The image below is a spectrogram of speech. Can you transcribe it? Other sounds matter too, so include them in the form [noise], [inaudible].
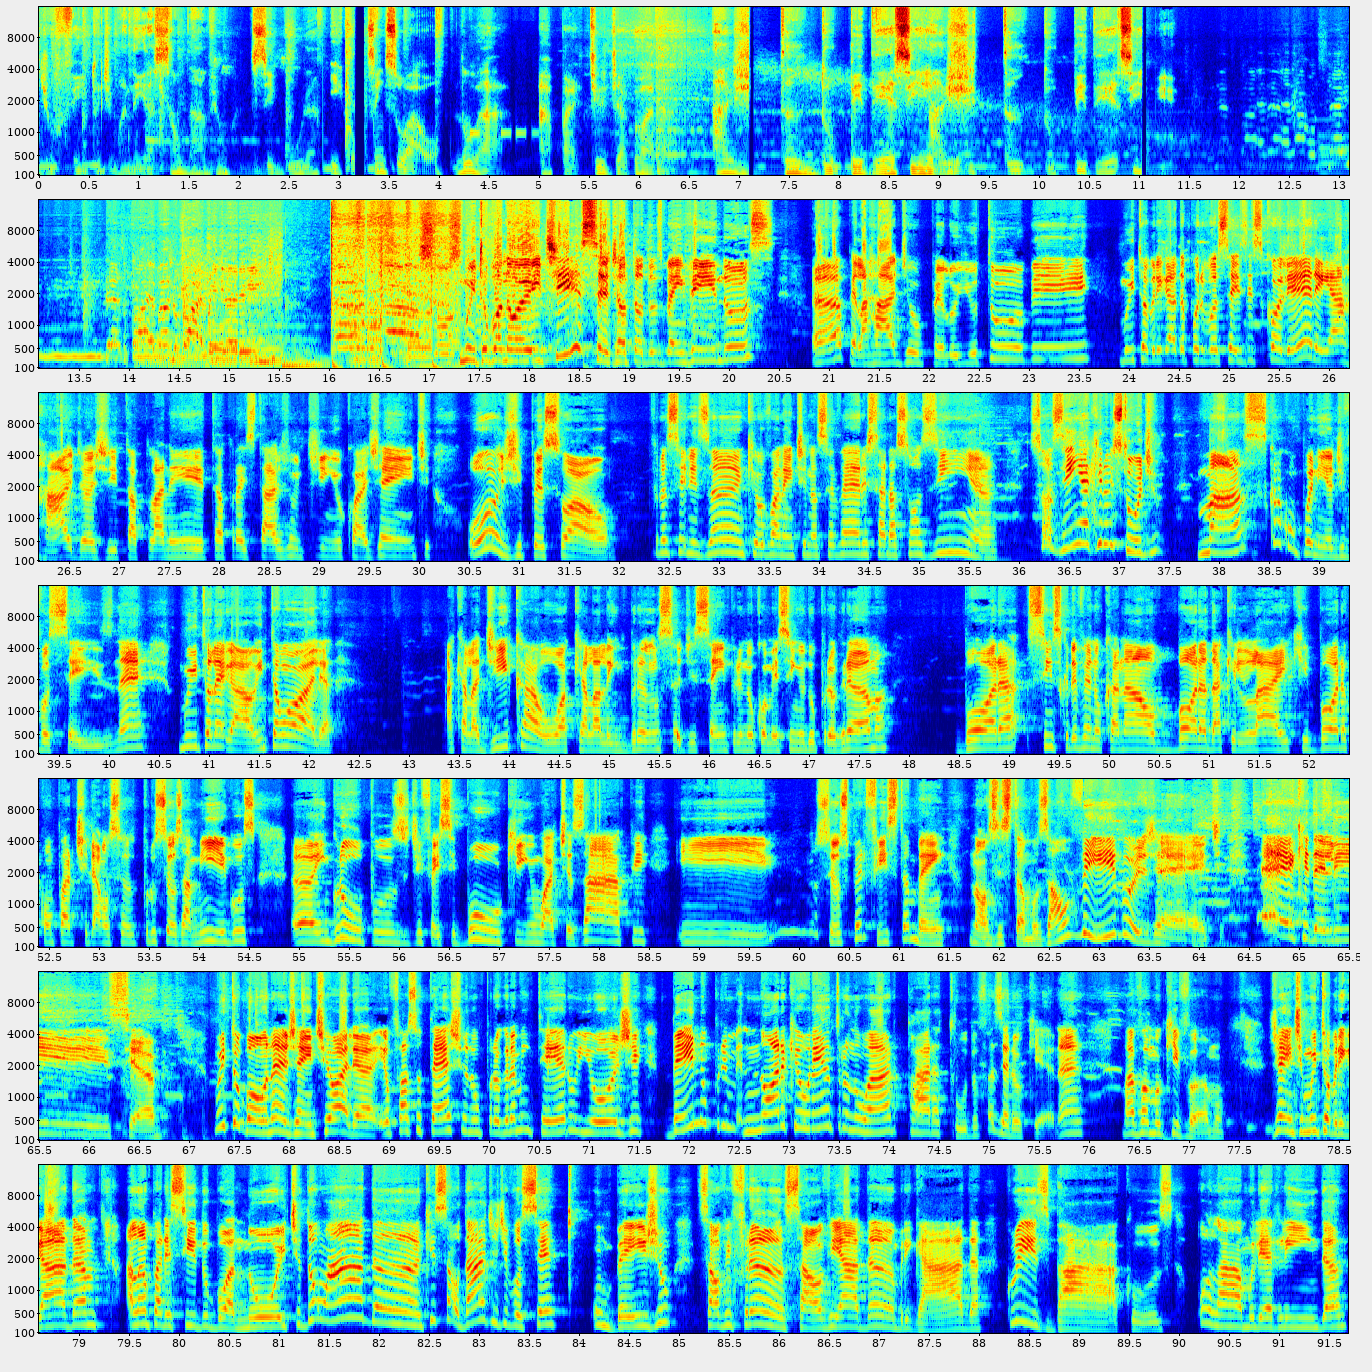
rádio feito de maneira saudável, segura e consensual. No ar, a partir de agora, agitando BDSM. Agitando BDSM. Muito boa noite, sejam todos bem-vindos ah, pela rádio, pelo YouTube. Muito obrigada por vocês escolherem a Rádio Agita Planeta para estar juntinho com a gente. Hoje, pessoal, Francine Zanck ou Valentina Severo estará sozinha, sozinha aqui no estúdio, mas com a companhia de vocês, né? Muito legal. Então, olha, aquela dica ou aquela lembrança de sempre no comecinho do programa, bora se inscrever no canal, bora dar aquele like, bora compartilhar para os seus amigos, uh, em grupos de Facebook, em WhatsApp e nos seus perfis também. Nós estamos ao vivo, gente. Ei, que delícia! Muito bom, né, gente? Olha, eu faço teste no programa inteiro e hoje, bem no prime... na hora que eu entro no ar, para tudo. Fazer o quê, né? Mas vamos que vamos. Gente, muito obrigada. Alan Aparecido, boa noite. Dom Adam, que saudade de você. Um beijo. Salve, Fran. Salve, Adam. Obrigada. Chris Bacos. Olá, mulher linda.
